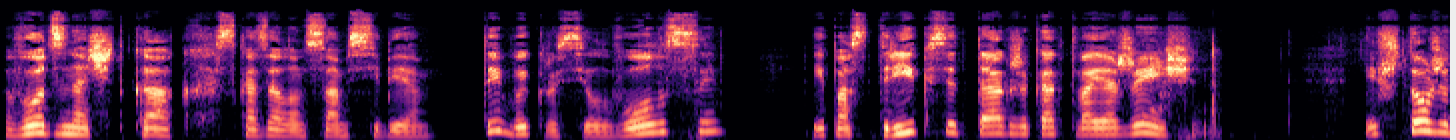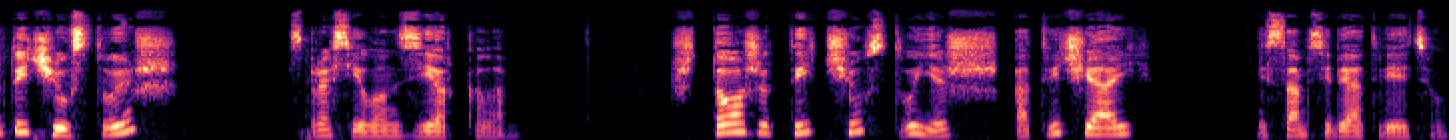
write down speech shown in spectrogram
«Вот, значит, как», — сказал он сам себе, — «ты выкрасил волосы и постригся так же, как твоя женщина. И что же ты чувствуешь?» — спросил он зеркало. «Что же ты чувствуешь? Отвечай!» И сам себе ответил.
